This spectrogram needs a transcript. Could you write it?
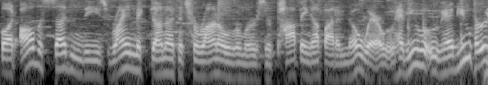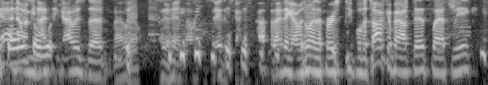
but all of a sudden these Ryan McDonagh to Toronto rumors are popping up out of nowhere. Have you have you heard yeah, those? No, I, mean, I think I was the I don't know. I didn't know to say this kind of stuff, but I think I was one of the first people to talk about this last week.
